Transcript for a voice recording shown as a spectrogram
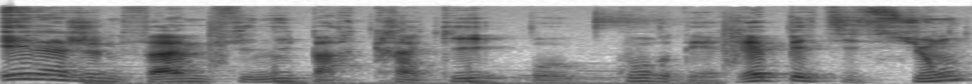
et la jeune femme finit par craquer au cours des répétitions.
